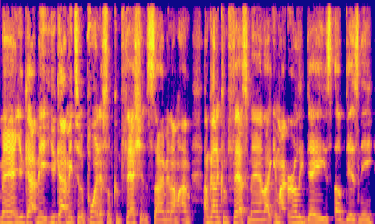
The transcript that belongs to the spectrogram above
Man, you got me. You got me to the point of some confessions, Simon. I'm I'm I'm gonna confess, man. Like in my early days of Disney,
